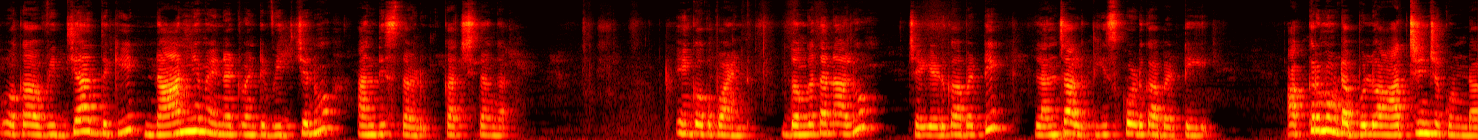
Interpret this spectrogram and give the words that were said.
ఒక విద్యార్థికి నాణ్యమైనటువంటి విద్యను అందిస్తాడు ఖచ్చితంగా. ఇంకొక పాయింట్. దొంగతనాలు చేయడు కాబట్టి లంచాలు తీసుకోడు కాబట్టి అక్రమ డబ్బులు ఆర్జించకుండా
